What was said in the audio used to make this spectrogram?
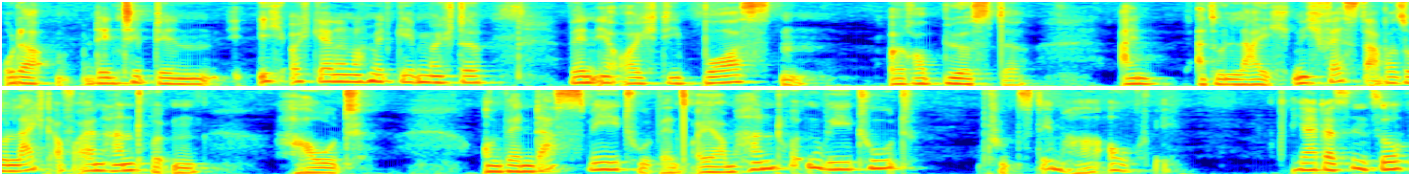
Oder den Tipp, den ich euch gerne noch mitgeben möchte, wenn ihr euch die Borsten eurer Bürste ein, also leicht, nicht fest, aber so leicht auf euren Handrücken haut. Und wenn das weh tut, wenn es eurem Handrücken weh tut, tut es dem Haar auch weh. Ja, das sind so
